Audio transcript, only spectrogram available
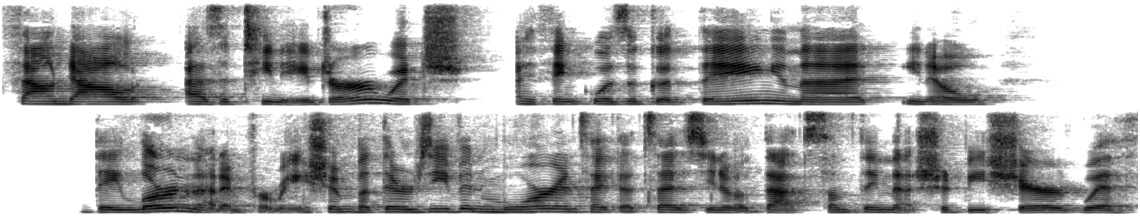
found out as a teenager which i think was a good thing in that you know they learn that information but there's even more insight that says you know that's something that should be shared with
